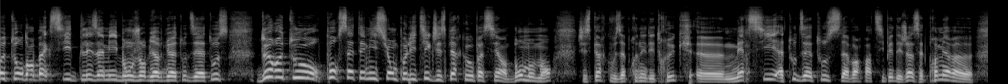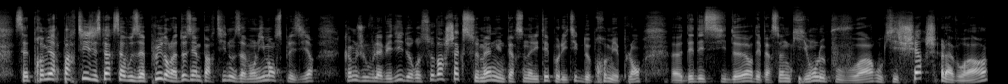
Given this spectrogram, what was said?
retour dans Backseat, les amis. Bonjour, bienvenue à toutes et à tous. De retour pour cette émission politique. J'espère que vous passez un bon moment. J'espère que vous apprenez des trucs. Euh, merci à toutes et à tous d'avoir participé déjà à cette première, euh, cette première partie. J'espère que ça vous a plu. Dans la deuxième partie, nous avons l'immense plaisir, comme je vous l'avais dit, de recevoir chaque semaine une personnalité politique de premier plan, euh, des décideurs, des personnes qui ont le pouvoir ou qui cherchent à l'avoir.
